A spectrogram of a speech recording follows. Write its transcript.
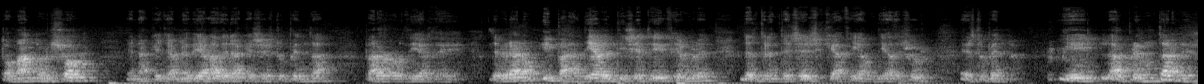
tomando el sol en aquella media ladera que es estupenda para los días de, de verano y para el día 27 de diciembre del 36 que hacía un día de sur estupendo. Y al preguntarles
